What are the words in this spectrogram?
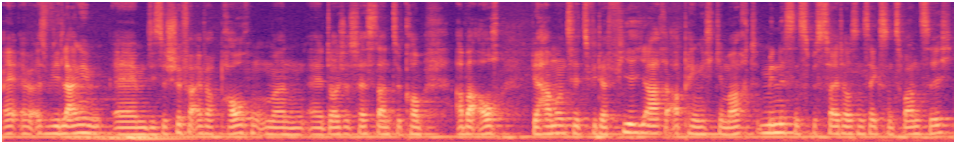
äh, also wie lange ähm, diese Schiffe einfach brauchen, um an äh, deutsches Festland zu kommen. Aber auch, wir haben uns jetzt wieder vier Jahre abhängig gemacht, mindestens bis 2026,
